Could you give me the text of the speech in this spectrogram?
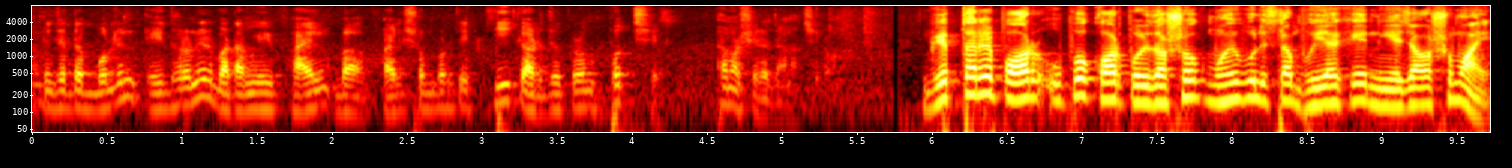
আপনি যেটা বললেন এই ধরনের বাট আমি এই ফাইল বা ফাইল সম্পর্কে কী কার্যক্রম হচ্ছে আমার সেটা জানা ছিল না। গ্রেপ্তারের পর উপকর পরিদর্শক মহিবুল ইসলাম ভুইয়াকে নিয়ে যাওয়ার সময়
